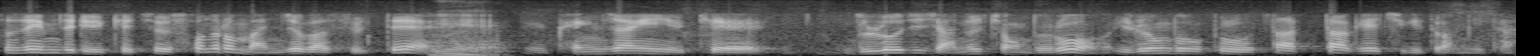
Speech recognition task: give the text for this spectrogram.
선생님들이 이렇게 저 손으로 만져봤을 때 예. 굉장히 이렇게 눌러지지 않을 정도로 이 정도로 딱딱해지기도 합니다.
